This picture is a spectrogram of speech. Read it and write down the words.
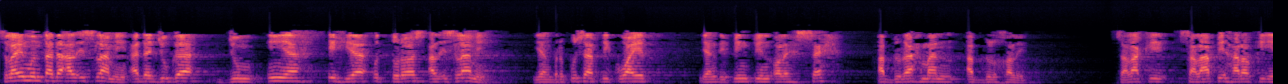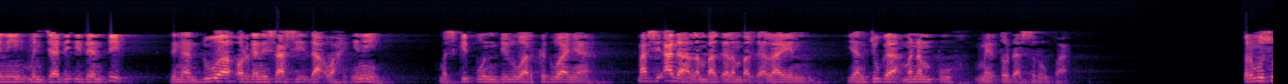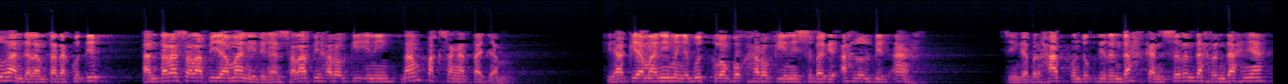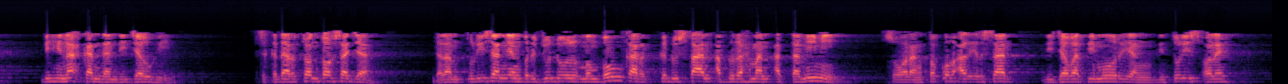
Selain Muntada Al-Islami, ada juga Jum'iyah Ihya Utturos Al-Islami yang berpusat di Kuwait yang dipimpin oleh Syekh Abdurrahman Abdul Khalid. Salaki, Salafi Haroki ini menjadi identik dengan dua organisasi dakwah ini. Meskipun di luar keduanya masih ada lembaga-lembaga lain yang juga menempuh metode serupa. Permusuhan dalam tanda kutip antara Salafi Yamani dengan Salafi Haroki ini nampak sangat tajam. Pihak Yamani menyebut kelompok Haroki ini sebagai ahlul bid'ah, sehingga berhak untuk direndahkan serendah-rendahnya, dihinakan dan dijauhi. Sekedar contoh saja, dalam tulisan yang berjudul Membongkar Kedustaan Abdurrahman At-Tamimi, seorang tokoh Al-Irsad di Jawa Timur yang ditulis oleh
